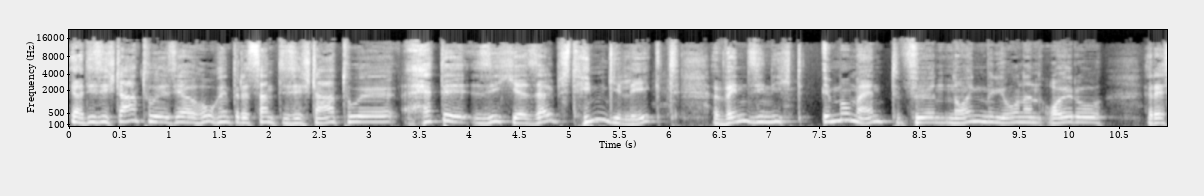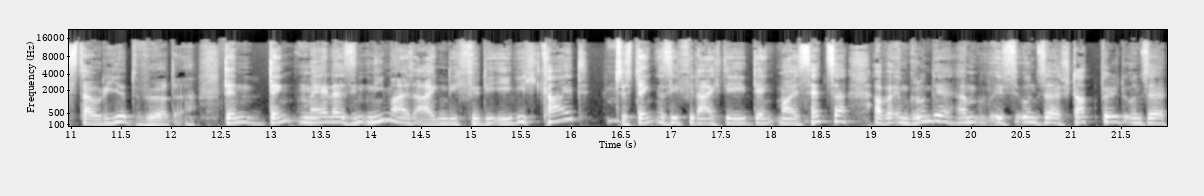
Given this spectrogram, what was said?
Ja, diese Statue ist ja hochinteressant. Diese Statue hätte sich ja selbst hingelegt, wenn sie nicht im Moment für neun Millionen Euro restauriert würde. Denn Denkmäler sind niemals eigentlich für die Ewigkeit. Das denken sich vielleicht die Denkmalsetzer, aber im Grunde ist unser Stadtbild, unser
